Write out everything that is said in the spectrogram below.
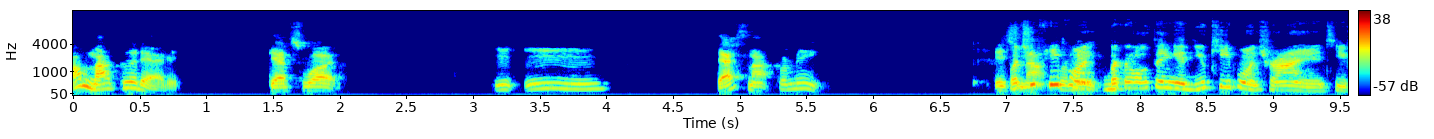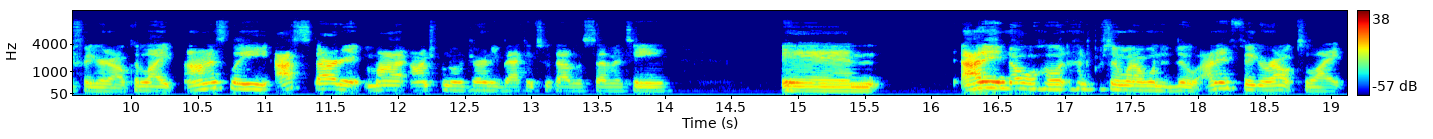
I'm not good at it guess what? Mm-mm. That's not for me. It's but you keep on. But the whole thing is, you keep on trying until you figure it out. Cause like honestly, I started my entrepreneurial journey back in 2017, and I didn't know 100 percent what I wanted to do. I didn't figure out to like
